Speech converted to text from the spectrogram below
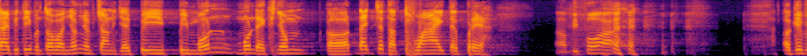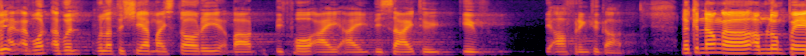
ចាយពីទីបន្ទាល់របស់ខ្ញុំខ្ញុំចង់និយាយពីពីមុនមុនដែលខ្ញុំអឺដាច់ចិត្តថាថ្វាយទៅព្រះ uh, before I, អូខេ I, I want I would, would love to share my story about before I I decide to give the offering to God នៅក្នុងអឺអំឡុងពេល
